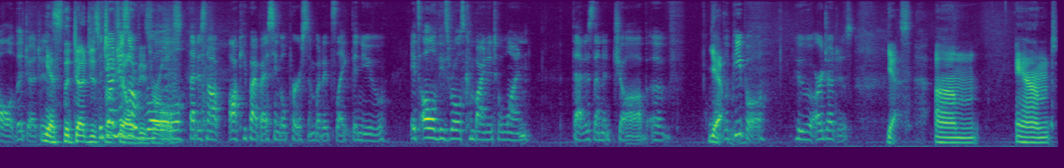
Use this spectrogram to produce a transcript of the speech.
all the judges. yes, the judges the judge is a these role roles. that is not occupied by a single person, but it's like the new. It's all of these roles combined into one. That is then a job of Yeah, the people who are judges. Yes. Um, and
